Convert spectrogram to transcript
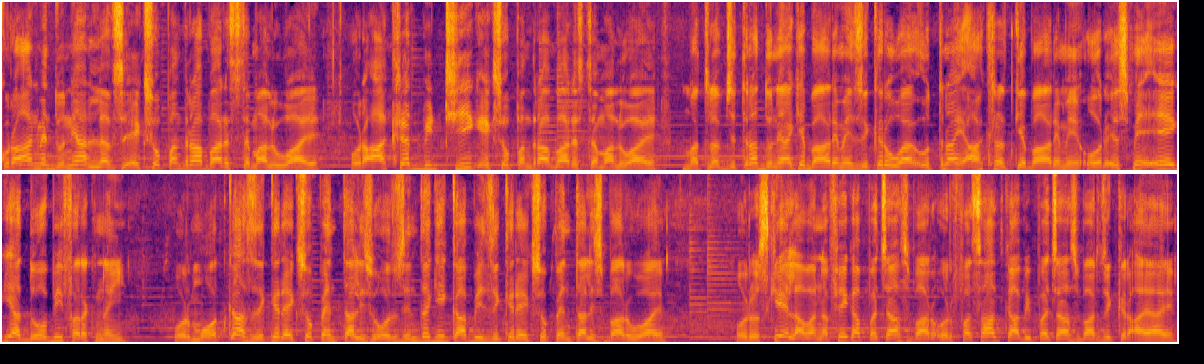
कुरान में दुनिया लफ्ज़ 115 बार इस्तेमाल हुआ है और आखिरत भी ठीक 115 बार इस्तेमाल हुआ है। मतलब जितना दुनिया के बारे में ज़िक्र हुआ है, उतना ही आखिरत के बारे में और इसमें एक या दो भी फ़र्क नहीं। और मौत का ज़िक्र 145 और ज़िंदगी का भी ज़िक्र 145 बार हुआ है। और उसके अलावा नफ़े का 50 बार और फसाद का भी 50 बार ज़िक्र आया है।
